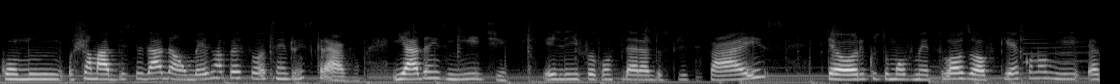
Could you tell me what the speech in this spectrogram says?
como chamado de cidadão, mesmo a pessoa sendo um escravo. E Adam Smith, ele foi considerado um dos principais teóricos do movimento filosófico e economia, é,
